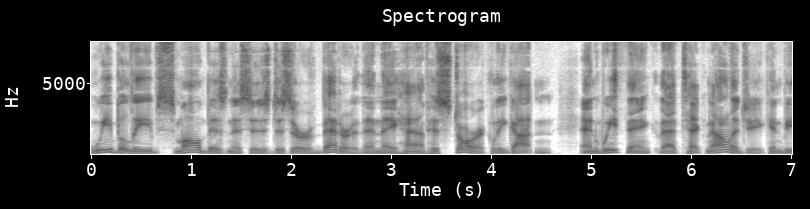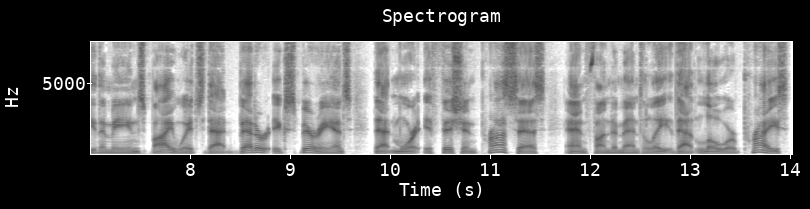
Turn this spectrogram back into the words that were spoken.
We believe small businesses deserve better than they have historically gotten, and we think that technology can be the means by which that better experience, that more efficient process, and fundamentally that lower price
